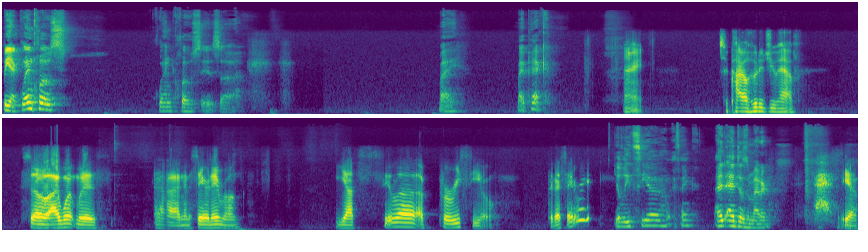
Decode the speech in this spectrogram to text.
But yeah, Glenn Close. Glenn Close is uh, my my pick. All right. So Kyle, who did you have? So I went with, uh, I'm going to say her name wrong. Yatsila Aparicio. Did I say it right? Yalitza, I think. It, it doesn't matter. Yeah.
